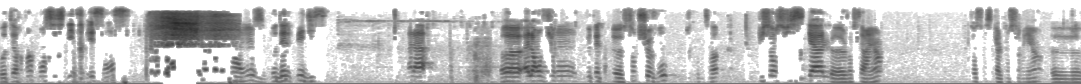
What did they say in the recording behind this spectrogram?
moteur 1.6 litres essence, 91, modèle P10. Voilà. Euh, elle a environ peut-être euh, 100 chevaux, tout comme ça. Puissance fiscale, euh, j'en sais rien. Puissance fiscale, j'en sais rien. Euh,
